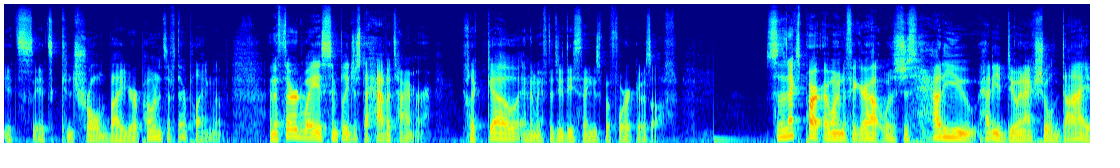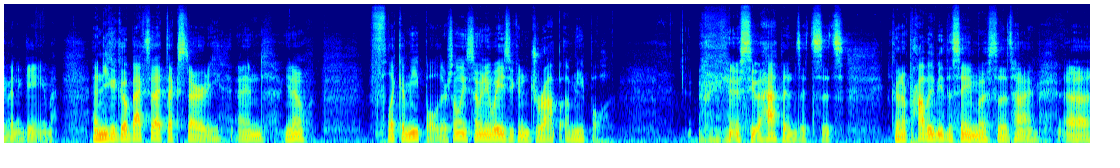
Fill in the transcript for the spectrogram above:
it's it's controlled by your opponents if they're playing them. And a third way is simply just to have a timer. Click go, and then we have to do these things before it goes off. So the next part I wanted to figure out was just how do you how do you do an actual dive in a game? And you could go back to that dexterity and, you know, flick a meeple. There's only so many ways you can drop a meeple. see what happens. It's it's gonna probably be the same most of the time, uh,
